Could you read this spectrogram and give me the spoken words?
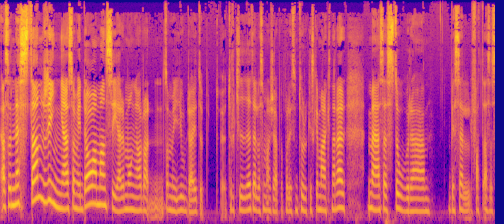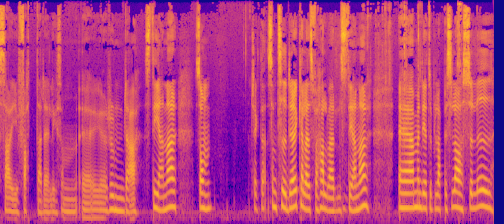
alltså nästan ringar som idag man ser, många av dem som är gjorda i typ Turkiet eller som man köper på liksom turkiska marknader med så här stora besällfattade, alltså sargfattade liksom, eh, runda stenar som, ursäkta, som tidigare kallades för halvädelstenar. Eh, men det är typ lapis lazuli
